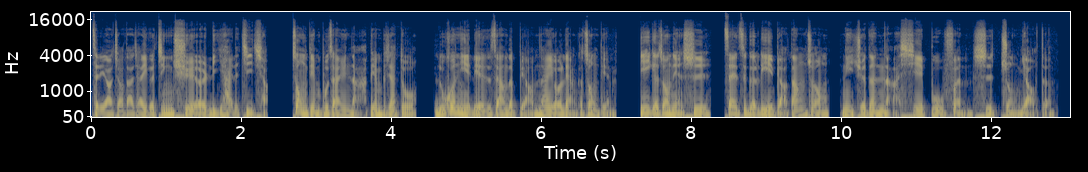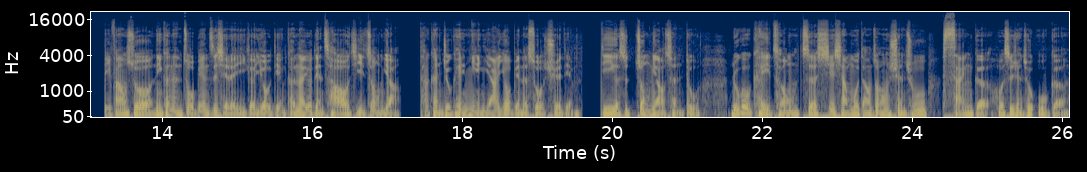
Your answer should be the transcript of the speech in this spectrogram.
这里要教大家一个精确而厉害的技巧，重点不在于哪边比较多。如果你也列着这样的表，那有两个重点。第一个重点是在这个列表当中，你觉得哪些部分是重要的？比方说，你可能左边只写了一个优点，可那优点超级重要，它可能就可以碾压右边的所有缺点。第一个是重要程度。如果可以从这些项目当中选出三个，或是选出五个，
